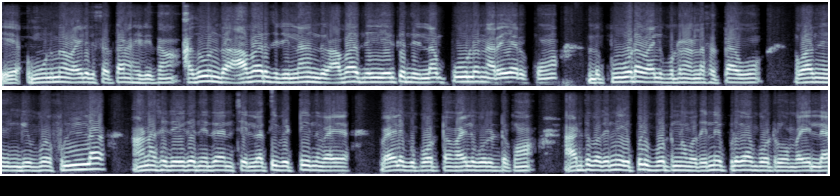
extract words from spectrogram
ஏ- மூணுமே வயலுக்கு சத்தான செடி தான் அதுவும் இந்த ஆவார செடியெல்லாம் இந்த ஆவார செடி எருக்கம் செடியெல்லாம் பூலாம் நிறைய இருக்கும். அந்த பூவோட வயலுக்கு போட்டால் நல்லா சத்தாகும். இங்கே இப்போ ஃபுல்லாக ஆனா செடி எருக்கன் செடி தான் இருந்துச்சு. எல்லாத்தையும் வெட்டி இந்த வய வயலுக்கு போட்டோம் வயலுக்கு போட்டுட்டு இருக்கோம் அடுத்து பார்த்தீங்கன்னா எப்படி போட்டுருக்கோம் பார்த்தீங்கன்னா இப்படி தான் போட்டிருக்கோம் வயலில்.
